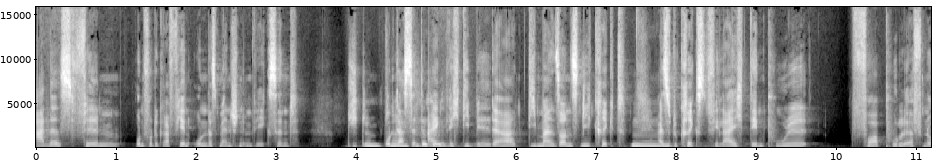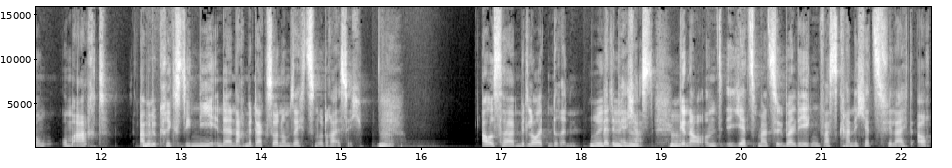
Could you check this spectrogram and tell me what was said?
alles filmen und fotografieren, ohne dass Menschen im Weg sind. Stimmt. Und ja. das sind eigentlich die Bilder, die man sonst nie kriegt. Hm. Also du kriegst vielleicht den Pool vor Poolöffnung um acht, aber du kriegst ihn nie in der Nachmittagssonne um 16.30 Uhr. Außer mit Leuten drin, wenn Richtig, du Pech ja. hast. Ja. Genau. Und jetzt mal zu überlegen, was kann ich jetzt vielleicht auch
